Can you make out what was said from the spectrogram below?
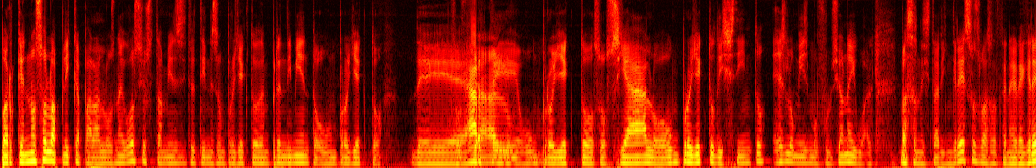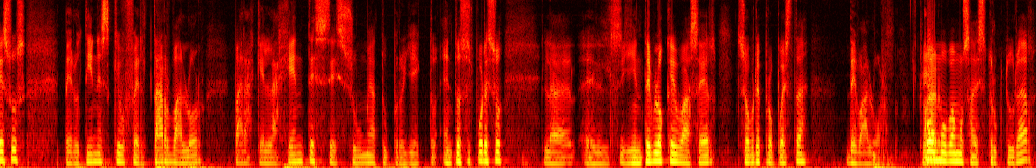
porque no solo aplica para los negocios, también si tú tienes un proyecto de emprendimiento o un proyecto de arte o un proyecto social o un proyecto distinto, es lo mismo, funciona igual. Vas a necesitar ingresos, vas a tener egresos, pero tienes que ofertar valor para que la gente se sume a tu proyecto. Entonces, por eso el siguiente bloque va a ser sobre propuesta de valor. ¿Cómo vamos a estructurar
